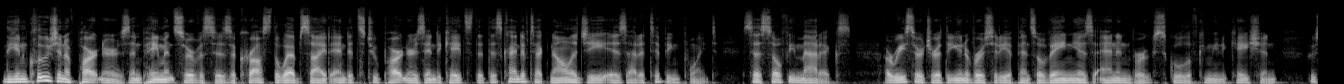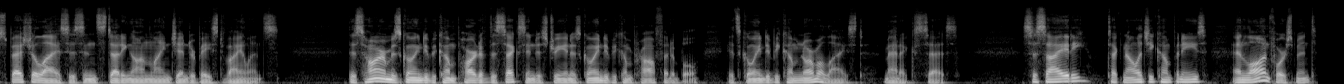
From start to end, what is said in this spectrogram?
The inclusion of partners and payment services across the website and its two partners indicates that this kind of technology is at a tipping point, says Sophie Maddocks, a researcher at the University of Pennsylvania's Annenberg School of Communication who specializes in studying online gender based violence. This harm is going to become part of the sex industry and is going to become profitable. It's going to become normalized, Maddocks says. Society, technology companies, and law enforcement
